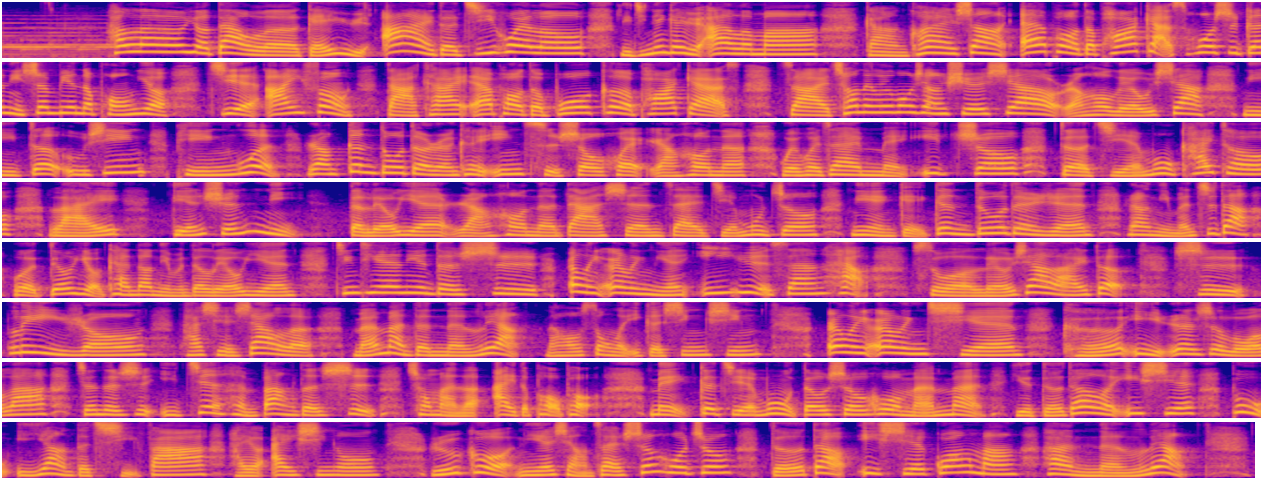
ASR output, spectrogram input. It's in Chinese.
！Hello，又到了给予爱的机会喽！你今天给予爱了吗？赶快上 Apple 的 Podcast，或是跟你身边的朋友借 iPhone，打开 Apple 的播客 Podcast，在超能力梦想学校，然后留下你的五星评论，让更多的人可以因此受惠。然后呢，我也会在每一周的节目开头来点选你的留言，然后呢，大声在节目中念给更多的人，让你们知道我都有看到你们的留言。今天念的是二零二零年一月三号所留下来的，是丽蓉，她写下了满满的能量。然后送了一个星星。二零二零前可以认识罗拉，真的是一件很棒的事，充满了爱的泡泡。每个节目都收获满满，也得到了一些不一样的启发，还有爱心哦。如果你也想在生活中得到一些光芒和能量，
